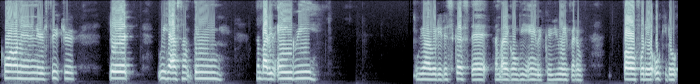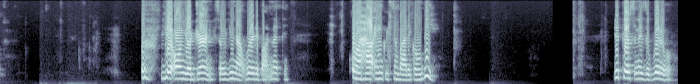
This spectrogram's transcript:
going on in your future, good. We have something. Somebody's angry. We already discussed that. Somebody gonna be angry because you ain't gonna fall for the okie doke. You're on your journey, so you're not worried about nothing or how angry somebody gonna be. This person is a widow.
